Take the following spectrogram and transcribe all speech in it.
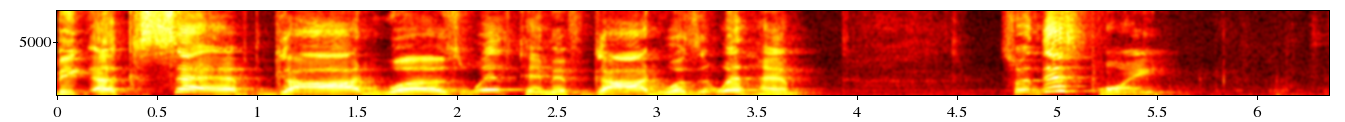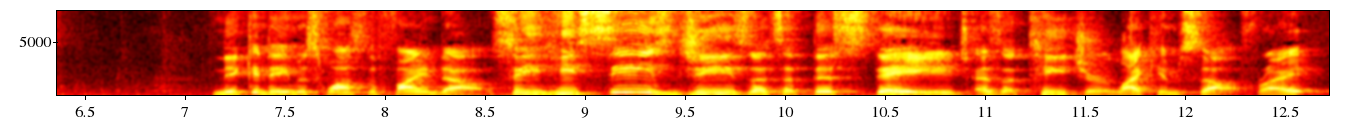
except God was with him, if God wasn't with him. So at this point, Nicodemus wants to find out. See, he sees Jesus at this stage as a teacher like himself, right?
